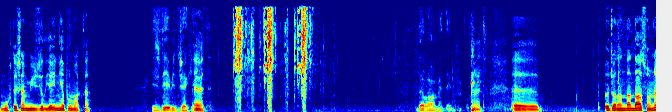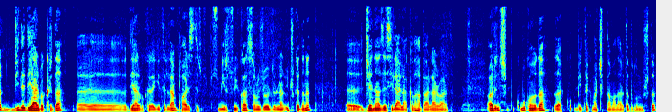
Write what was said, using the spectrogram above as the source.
Muhteşem Yüzyıl yayını yapılmakta. İzleyebilecek yani. Evet. Devam edelim. Evet. Ee, Öcalan'dan daha sonra bir de Diyarbakır'da e, Diyarbakır'a getirilen Paris'te bir suikast sonucu öldürülen 3 kadının e, cenazesiyle alakalı haberler vardı. Arınç bu konuda da bir takım açıklamalarda bulunmuştu.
